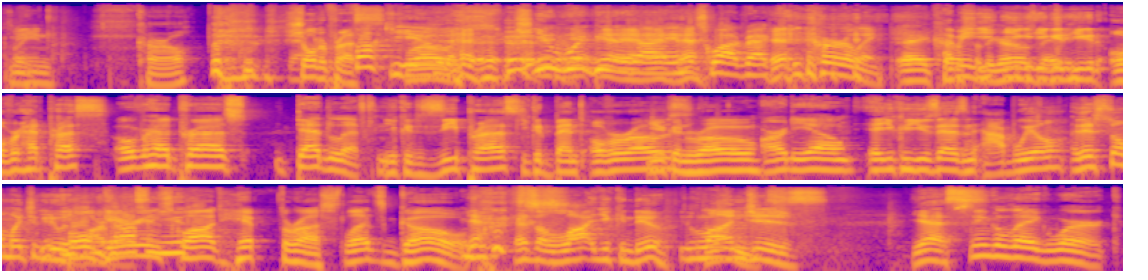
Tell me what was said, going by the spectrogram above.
Clean. curl. shoulder press. Fuck you. you would be Yeah, the yeah, guy in yeah. the squat rack to be curling. hey, I mean, for you, the girls. you, you could baby. you could overhead press, Overhead press, deadlift, you could Z press, you could bent over rows. You can row. RDL. yeah, you could use that as an ab wheel. There's so much you can do with You barbells. can also Bulgarian use- squat, hip thrust. Let's go. Yeah, there's a lot you can do. Lunge. Lunges. Yes. Single leg work.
